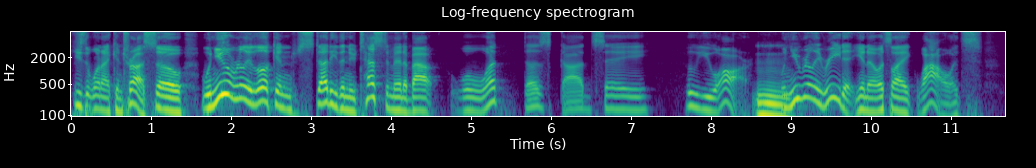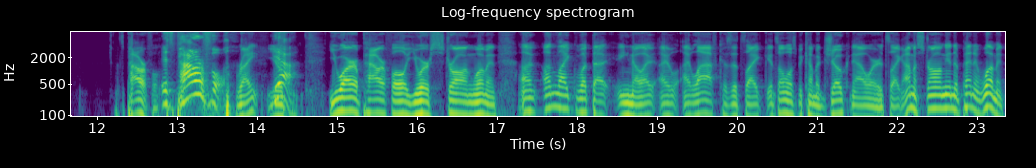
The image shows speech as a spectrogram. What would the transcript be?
He's the one I can trust. So when you really look and study the New Testament about, well, what does God say who you are? Mm. When you really read it, you know, it's like, wow, it's It's powerful. it's powerful. right? You're, Yeah. You are a powerful, you are a strong woman. Un- unlike what that, you know, I, I, I laugh because it's like, it's almost become a joke now where it's like, I'm a strong, independent woman.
